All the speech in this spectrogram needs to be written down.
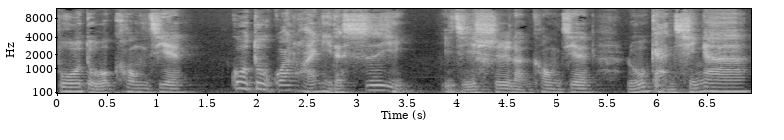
剥夺空间，过度关怀你的私隐。以及私人空间，如感情啊、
